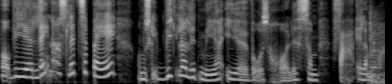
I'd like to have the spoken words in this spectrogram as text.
hvor vi øh, læner os lidt tilbage, og måske hviler lidt mere i øh, vores rolle som far eller mor.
